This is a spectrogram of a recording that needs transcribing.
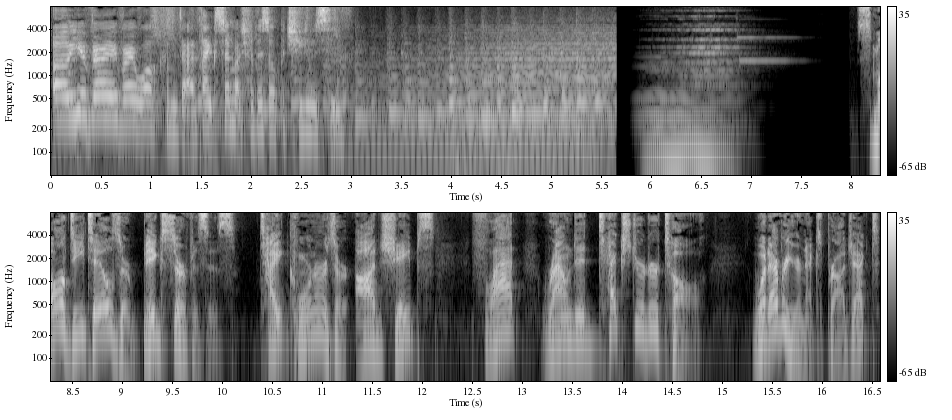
Oh, you're very, very welcome, Dan. Thanks so much for this opportunity. Small details are big surfaces, tight corners are odd shapes, flat, rounded, textured, or tall. Whatever your next project,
